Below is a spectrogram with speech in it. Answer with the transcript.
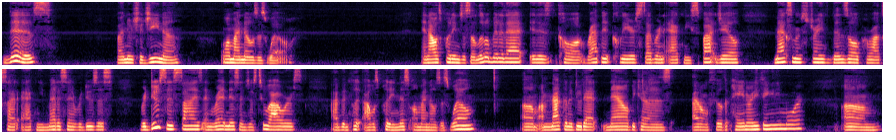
this by Neutrogena on my nose as well. And I was putting just a little bit of that. It is called Rapid Clear Stubborn Acne Spot Gel. Maximum strength benzoyl peroxide acne medicine reduces reduces size and redness in just two hours. I've been put I was putting this on my nose as well. Um, I'm not gonna do that now because I don't feel the pain or anything anymore. Um,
